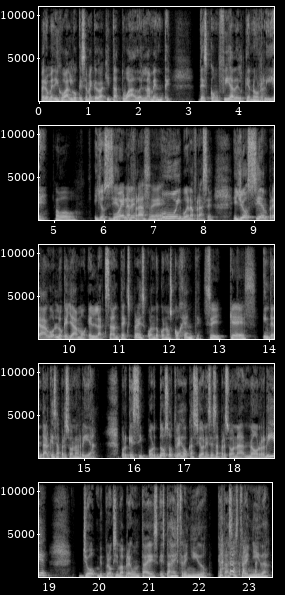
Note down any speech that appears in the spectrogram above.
Pero me dijo algo que se me quedó aquí tatuado en la mente. Desconfía del que no ríe. Oh. Y yo siempre. Buena frase. ¿eh? Muy buena frase. Y yo siempre hago lo que llamo el laxante express cuando conozco gente. Sí. ¿Qué es? Intentar que esa persona ría. Porque si por dos o tres ocasiones esa persona no ríe, yo mi próxima pregunta es, ¿estás estreñido? ¿Estás estreñida?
